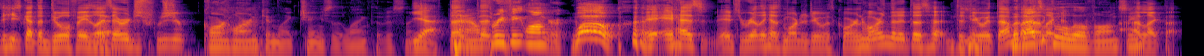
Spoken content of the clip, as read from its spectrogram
he's, he's got the dual phase Yeah. lightsaber. Just Corran Horn can like change the length of his thing. yeah, Now, that, that three feet longer. Whoa! it, it has it really has more to do with Corran Horn than it does to do with them. but that's I a like cool it. little Vong scene. I like that.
